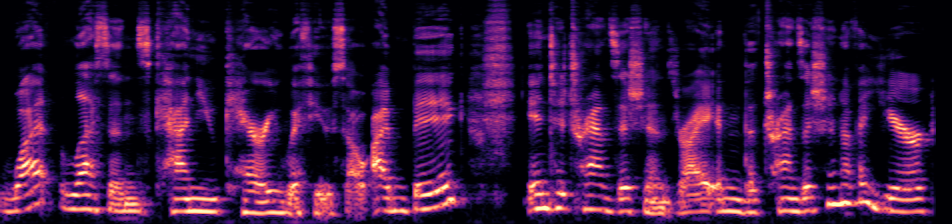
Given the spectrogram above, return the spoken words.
What lessons can you carry with you? So, I'm big into transitions, right? And the transition of a year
